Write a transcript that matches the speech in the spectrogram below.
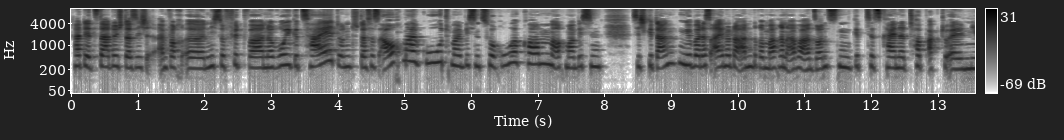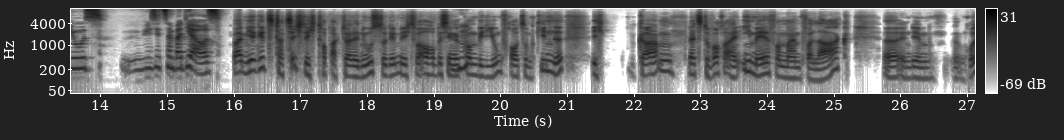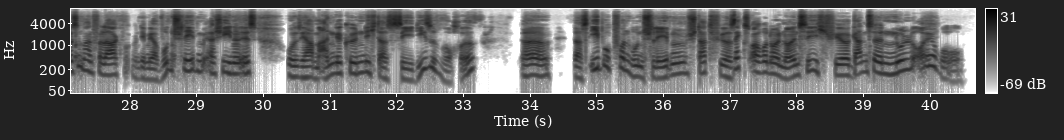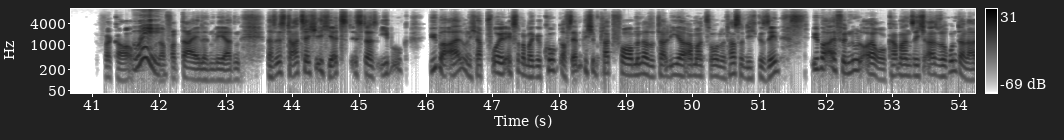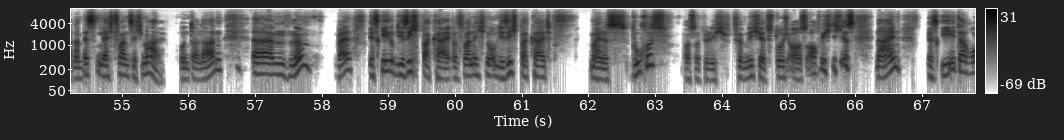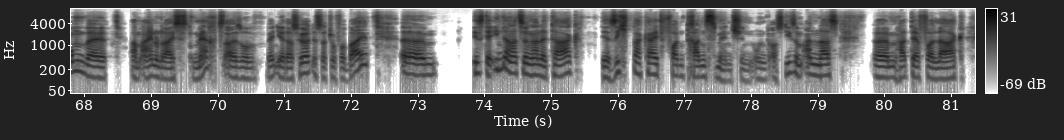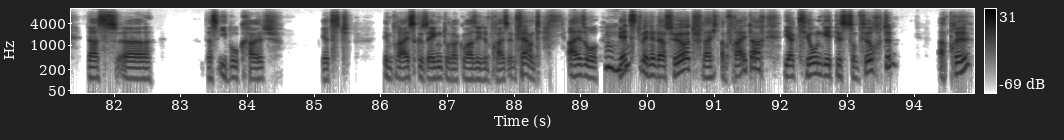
hatte jetzt dadurch, dass ich einfach äh, nicht so fit war, eine ruhige Zeit und das ist auch mal gut, mal ein bisschen zur Ruhe kommen, auch mal ein bisschen sich Gedanken über das ein oder andere machen. Aber ansonsten gibt es jetzt keine top aktuellen News. Wie sieht's denn bei dir aus? Bei mir gibt's tatsächlich top-aktuelle News, zu dem bin ich zwar auch ein bisschen mhm. gekommen wie die Jungfrau zum Kinde. Ich bekam letzte Woche ein E-Mail von meinem Verlag, äh, in dem äh, Größenmann Verlag, in dem ja Wunschleben erschienen ist. Und sie haben angekündigt, dass sie diese Woche äh, das E-Book von Wunschleben statt für 6,99 Euro für ganze 0 Euro verkaufen Ui. oder verteilen werden. Das ist tatsächlich jetzt ist das E-Book überall und ich habe vorhin extra nochmal geguckt auf sämtlichen Plattformen, also Thalia, Amazon und hast du dich gesehen, überall für 0 Euro kann man sich also runterladen, am besten gleich 20 Mal runterladen, ähm, ne? weil es geht um die Sichtbarkeit und zwar nicht nur um die Sichtbarkeit meines Buches, was natürlich für mich jetzt durchaus auch wichtig ist. Nein, es geht darum, weil am 31. März, also wenn ihr das hört, ist das schon vorbei, ähm, ist der internationale Tag der Sichtbarkeit von Transmenschen. Und aus diesem Anlass ähm, hat der Verlag das, äh, das E-Book halt jetzt im Preis gesenkt oder quasi den Preis entfernt. Also mhm. jetzt, wenn ihr das hört, vielleicht am Freitag, die Aktion geht bis zum 4. April.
